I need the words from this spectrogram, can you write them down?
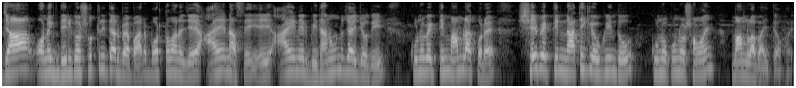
যা অনেক দীর্ঘ দীর্ঘসূত্রিতার ব্যাপার। বর্তমানে যে আইন আছে, এই আইনের বিধান অনুযায়ী যদি কোনো ব্যক্তি মামলা করে সেই ব্যক্তির নাতিকেও কিন্তু কোনো কোনো সময় মামলা বাইতে হয়।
